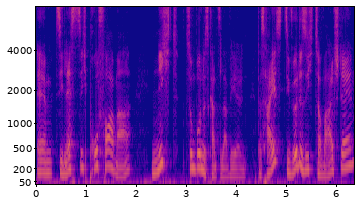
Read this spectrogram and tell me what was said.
ähm, sie lässt sich pro forma nicht zum Bundeskanzler wählen. Das heißt, sie würde sich zur Wahl stellen,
